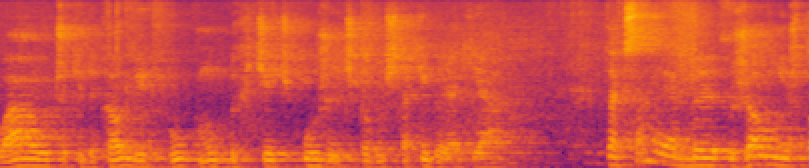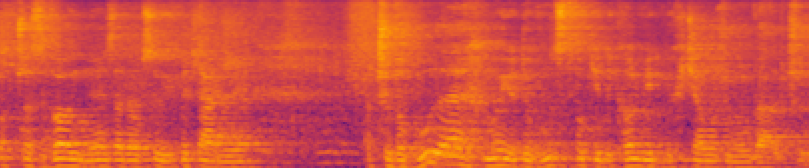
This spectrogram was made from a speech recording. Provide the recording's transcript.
wow, czy kiedykolwiek Bóg mógłby chcieć użyć kogoś takiego jak ja. Tak samo jakby żołnierz podczas wojny zadał sobie pytanie, czy w ogóle moje dowództwo kiedykolwiek by chciało, żebym walczył?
